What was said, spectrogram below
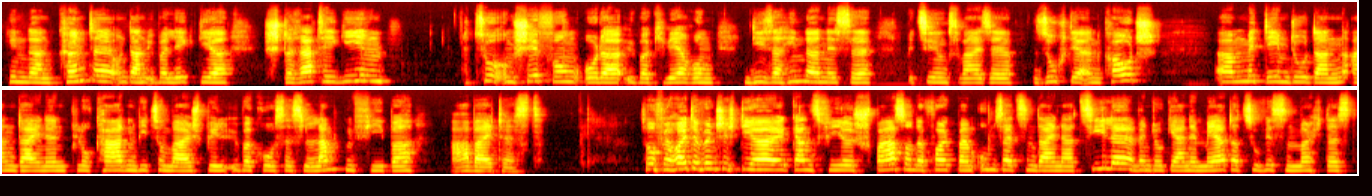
hindern könnte. Und dann überleg dir Strategien, zur Umschiffung oder Überquerung dieser Hindernisse, beziehungsweise such dir einen Coach, mit dem du dann an deinen Blockaden wie zum Beispiel übergroßes Lampenfieber arbeitest. So, für heute wünsche ich dir ganz viel Spaß und Erfolg beim Umsetzen deiner Ziele. Wenn du gerne mehr dazu wissen möchtest,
